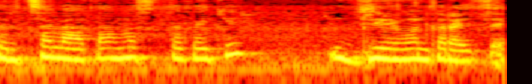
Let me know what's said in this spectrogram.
तर चला आता मस्तपैकी जेवण करायचंय.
